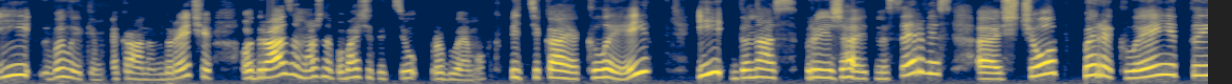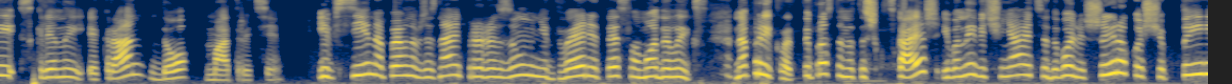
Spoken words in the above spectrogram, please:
і великим екраном. До речі, одразу можна побачити цю проблему. Підтікає клей, і до нас приїжджають на сервіс, е, щоб переклеїти скляний екран до матриці. І всі, напевно, вже знають про розумні двері Tesla Model X. Наприклад, ти просто натискаєш, і вони відчиняються доволі широко, щоб ти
